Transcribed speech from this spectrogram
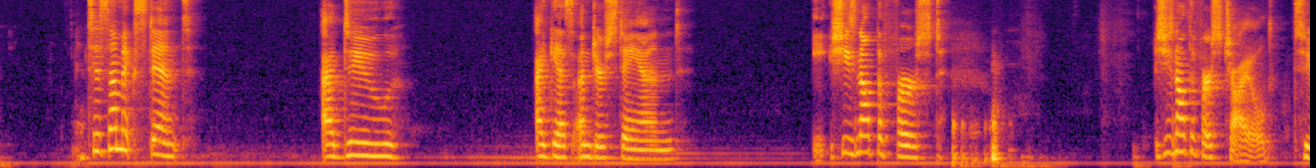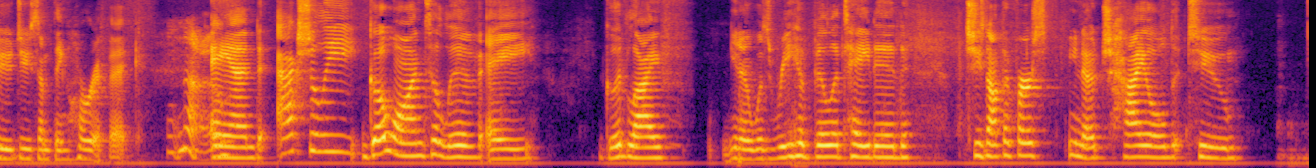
to some extent, I do. I guess understand. She's not the first. She's not the first child to do something horrific No. and actually go on to live a good life, you know, was rehabilitated. She's not the first, you know, child to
